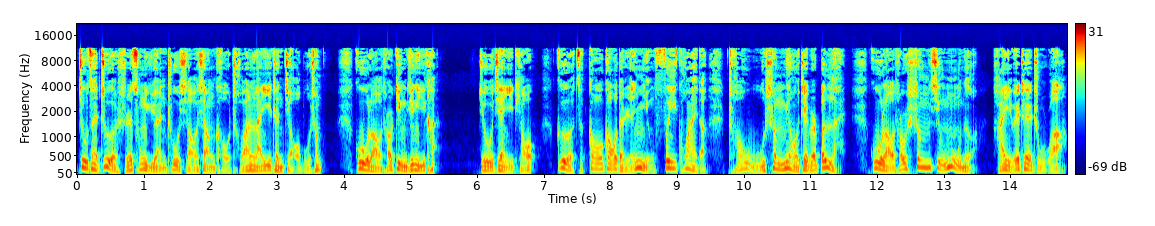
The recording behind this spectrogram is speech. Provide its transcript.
就在这时，从远处小巷口传来一阵脚步声。顾老头定睛一看，就见一条个子高高的人影飞快的朝武圣庙这边奔来。顾老头生性木讷，还以为这主啊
